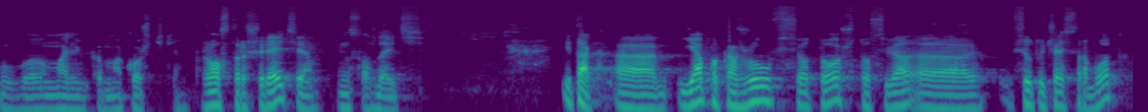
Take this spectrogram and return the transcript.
в маленьком окошечке. Пожалуйста, расширяйте и наслаждайтесь. Итак, э, я покажу все то, что свя... Э, всю ту часть работ,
